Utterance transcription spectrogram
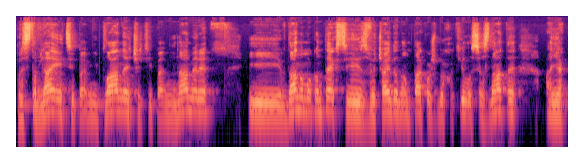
представляє ці певні плани чи ті певні наміри. І в даному контексті, звичайно, нам також би хотілося знати, а як,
